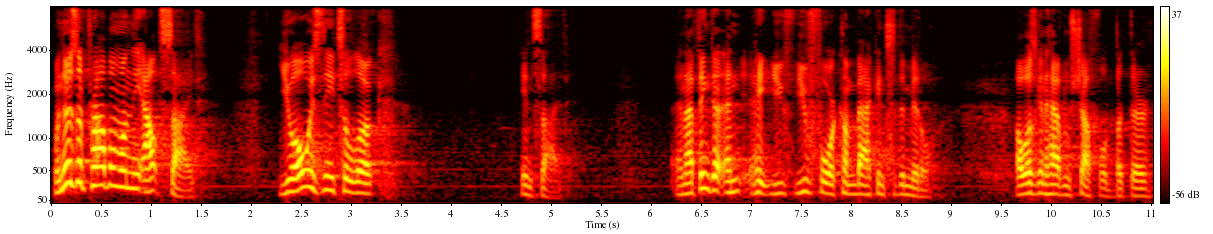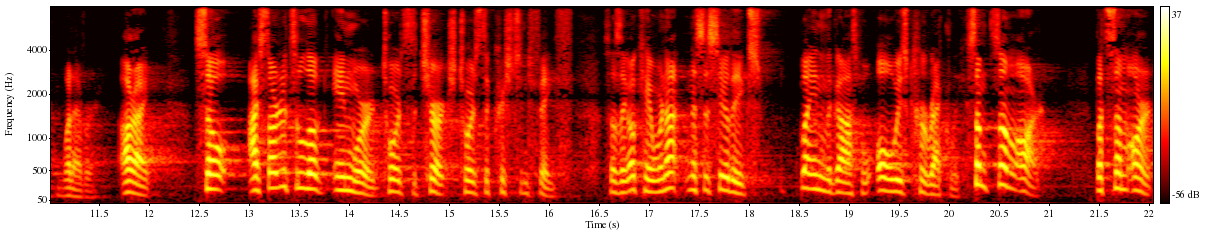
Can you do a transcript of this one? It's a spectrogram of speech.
when there's a problem on the outside, you always need to look inside. And I think that, and hey, you, you four come back into the middle. I was going to have them shuffled, but they're whatever. All right. So I started to look inward towards the church, towards the Christian faith. So I was like, okay, we're not necessarily explaining the gospel always correctly. Some, some are, but some aren't.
